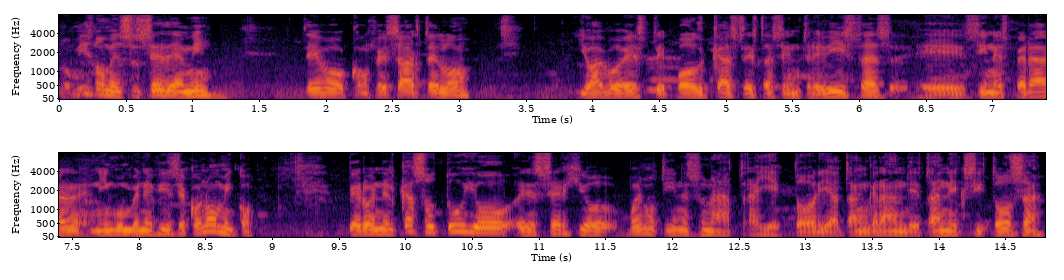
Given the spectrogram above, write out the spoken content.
Lo mismo me sucede a mí, debo confesártelo. Yo hago este podcast, estas entrevistas, eh, sin esperar ningún beneficio económico. Pero en el caso tuyo, eh, Sergio, bueno, tienes una trayectoria tan grande, tan exitosa,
